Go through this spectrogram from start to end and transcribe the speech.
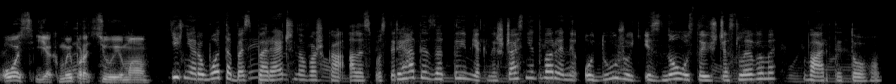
Ось як ми працюємо. Їхня робота безперечно важка, але спостерігати за тим, як нещасні тварини одужують і знову стають щасливими, варте того.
